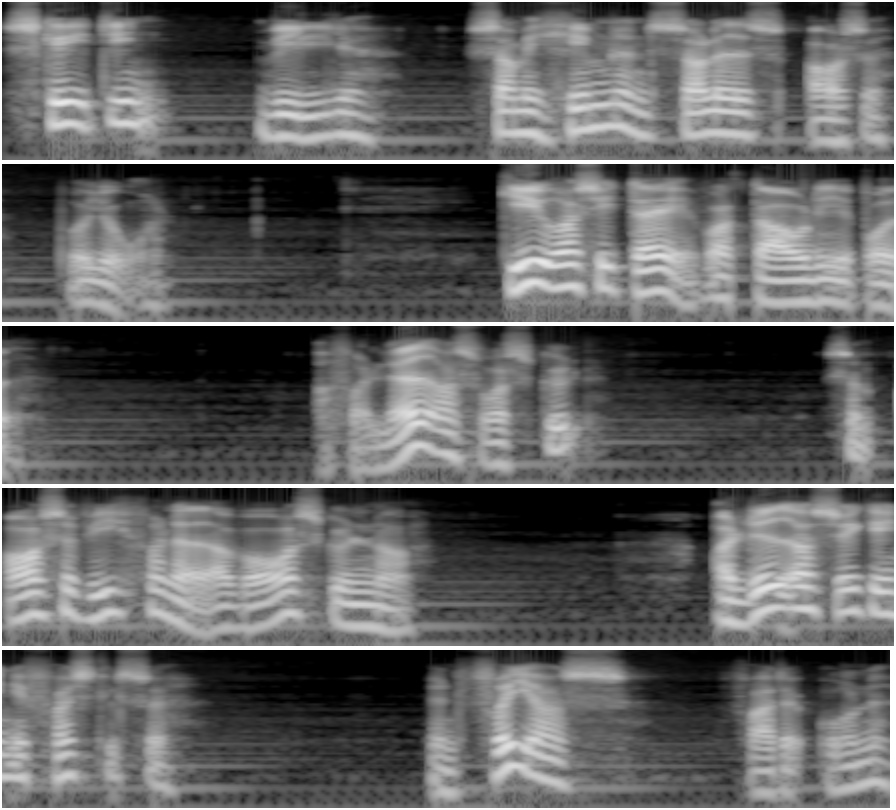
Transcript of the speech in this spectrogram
ske din vilje, som i himlen således også på jorden. Giv os i dag vores daglige brød, og forlad os vores skyld, som også vi forlader vores skyldnere. Og led os ikke ind i fristelse, men fri os fra det onde.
